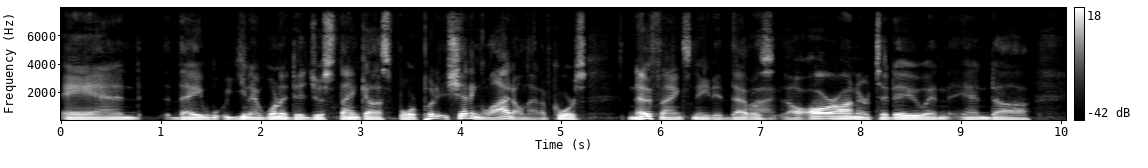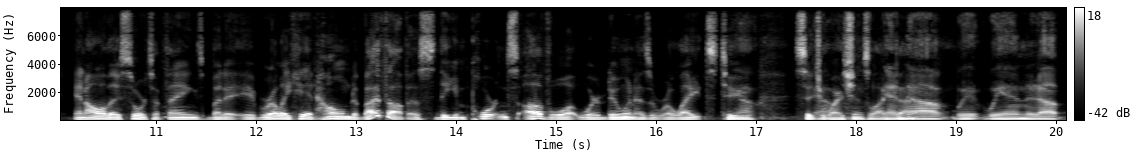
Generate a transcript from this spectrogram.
and they you know wanted to just thank us for putting shedding light on that. Of course no thanks needed. That was our honor to do. And and uh and all of those sorts of things but it, it really hit home to both of us the importance of what we're doing as it relates to situations like and that uh, we we ended up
